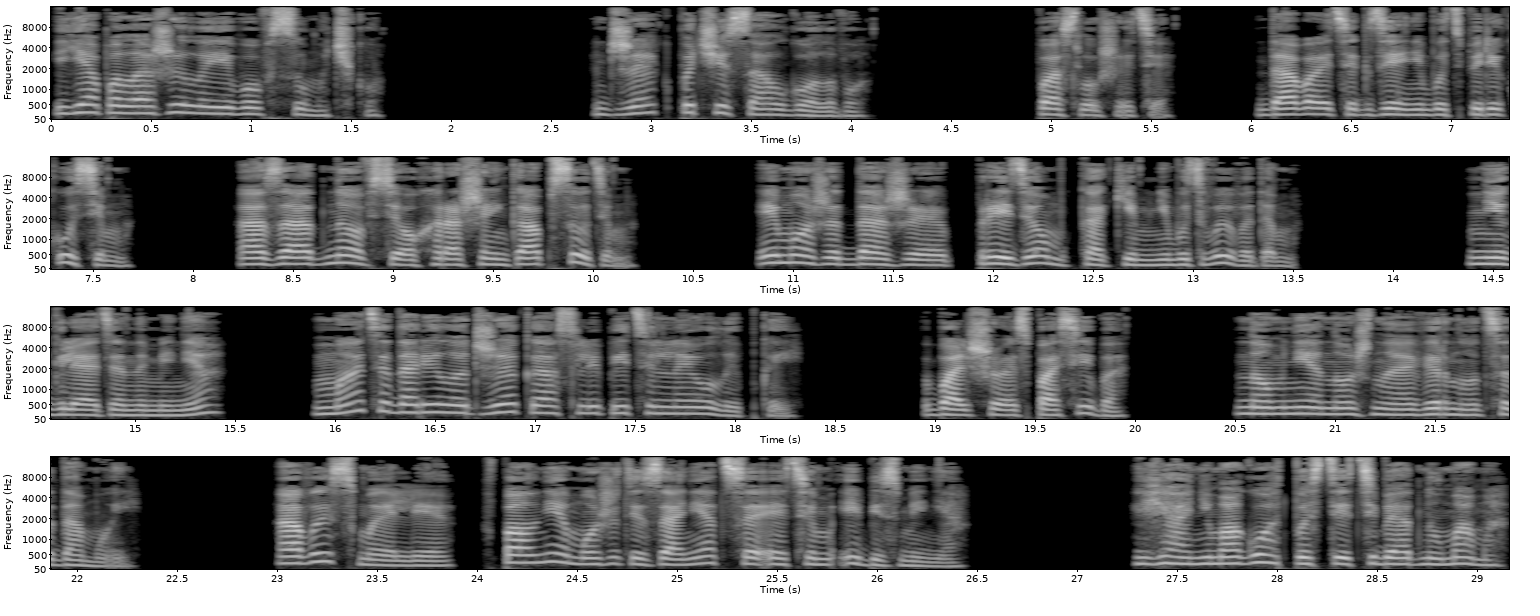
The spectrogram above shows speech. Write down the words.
я положила его в сумочку. Джек почесал голову. «Послушайте, давайте где-нибудь перекусим а заодно все хорошенько обсудим. И, может, даже придем к каким-нибудь выводам. Не глядя на меня, мать одарила Джека ослепительной улыбкой. «Большое спасибо, но мне нужно вернуться домой. А вы с Мелли вполне можете заняться этим и без меня». «Я не могу отпустить тебя одну, мама.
